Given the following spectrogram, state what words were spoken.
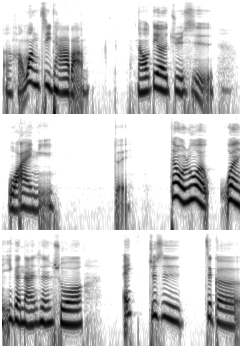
嗯，好忘记他吧，然后第二句是我爱你，对，但我如果问一个男生说，诶，就是这个。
